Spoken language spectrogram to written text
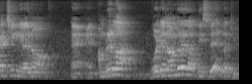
catching, you know, an umbrella, golden umbrella this way, Lakshmi.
